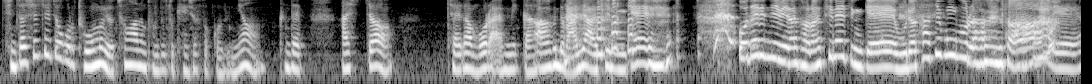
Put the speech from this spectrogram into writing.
진짜 실질적으로 도움을 요청하는 분들도 계셨었거든요. 근데 아시죠? 제가 뭘 압니까? 아, 근데 많이 아시는 게, 호대리님이랑 저랑 친해진 게 무려 사시 공부를 하면서 아, 예,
